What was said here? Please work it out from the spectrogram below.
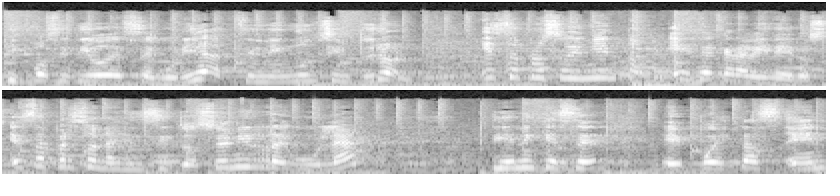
dispositivo de seguridad, sin ningún cinturón. Ese procedimiento es de carabineros. Esas personas en situación irregular tienen que ser eh, puestas en,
